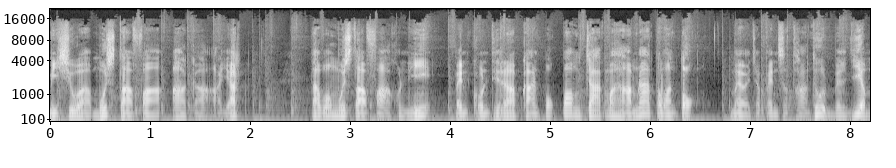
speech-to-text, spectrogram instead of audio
มีชื่อว่ามุสตาฟาอากาอายัดแต่ว่ามุสตาฟาคนนี้เป็นคนที่รับการปกป้องจากมหาอำนาจตะวันตก ไม่ว่าจะเป็นสถานทูตเบลเยียม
